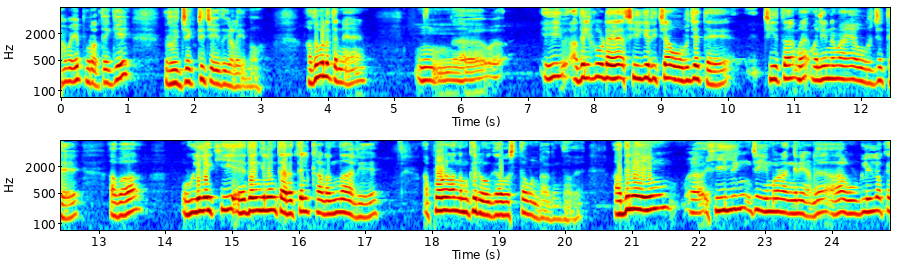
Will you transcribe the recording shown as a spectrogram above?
അവയെ പുറത്തേക്ക് റിജക്റ്റ് ചെയ്ത് കളയുന്നു. അതുപോലെ തന്നെ ഈ അതിൽ കൂടെ സ്വീകരിച്ച ഊർജത്തെ ചീത്ത മലിനമായ ഊർജത്തെ അവ ഉള്ളിലേക്ക് ഏതെങ്കിലും തരത്തിൽ കടന്നാൽ അപ്പോഴാണ് നമുക്ക് രോഗാവസ്ഥ ഉണ്ടാകുന്നത്. അതിനെയും ഹീലിംഗ് ചെയ്യുമ്പോൾ അങ്ങനെയാണ്. ആ ഉള്ളിലൊക്കെ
